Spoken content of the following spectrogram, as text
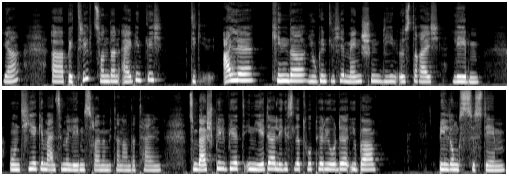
ja, äh, betrifft, sondern eigentlich die, alle Kinder, Jugendliche, Menschen, die in Österreich leben und hier gemeinsame Lebensräume miteinander teilen. Zum Beispiel wird in jeder Legislaturperiode über Bildungssystem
